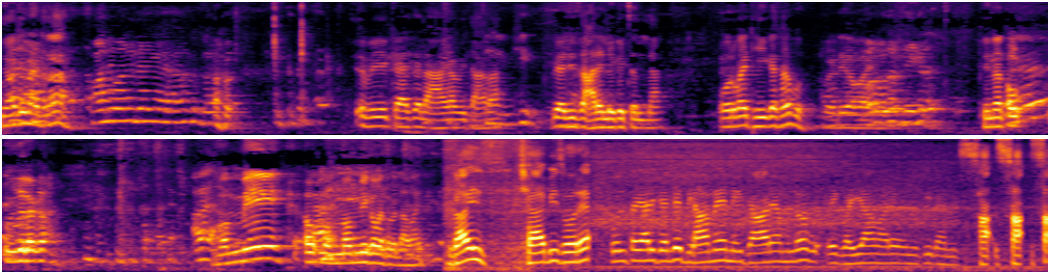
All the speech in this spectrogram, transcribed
यहाँ पे बैठ रहा? पानी वानी ले गया अबे ये क्या चला आएगा बेचारा? वैसे सारे लेके चल रहा और भाई ठीक है सब? बढ़िया भाई। फिर ना मुझे लगा। मम्मी। मम्मी को मत बोला भाई। गाइस छह बीस हो रहे फुल तैयारी कर है ब्याह में नहीं जा रहे हैं हम लोग। एक भैया हमारे उनकी सा, सा, सा,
